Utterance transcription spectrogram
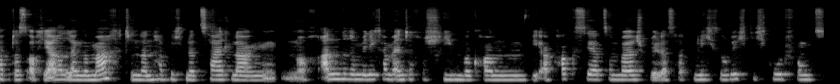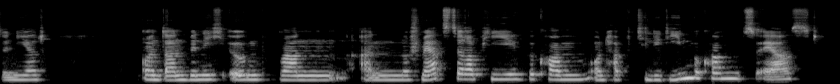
habe das auch jahrelang gemacht und dann habe ich eine Zeit lang noch andere Medikamente verschrieben bekommen, wie Apoxia zum Beispiel. Das hat nicht so richtig gut funktioniert. Und dann bin ich irgendwann an eine Schmerztherapie gekommen und habe Tilidin bekommen zuerst.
